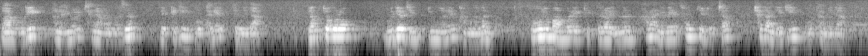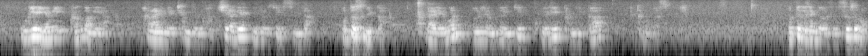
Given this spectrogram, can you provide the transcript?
만물이 하나님을 찬양하는 것을 느끼지 못하게 됩니다. 영적으로 무뎌진 인간의 감각은 우주 만물에 깃들어 있는 하나님의 손길조차 찾아내지 못합니다. 우리의 영이 건강해야 하나님의 창조를 확실하게 믿을 수 있습니다. 어떻습니까? 나의 영은 어느 정도인지 구별이 갑니까? 이렇게 물어봤습니다. 어떻게 생각하세요? 스스로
